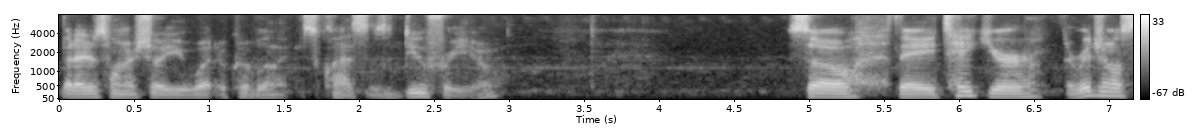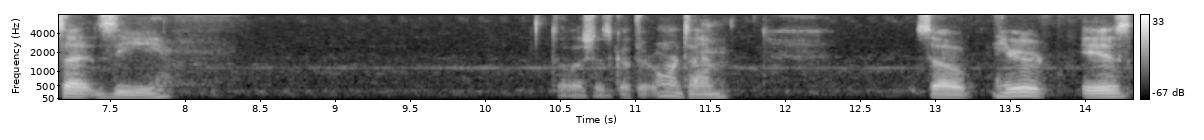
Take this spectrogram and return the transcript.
But I just want to show you what equivalence classes do for you. So they take your original set Z. So let's just go through one more time. So here is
